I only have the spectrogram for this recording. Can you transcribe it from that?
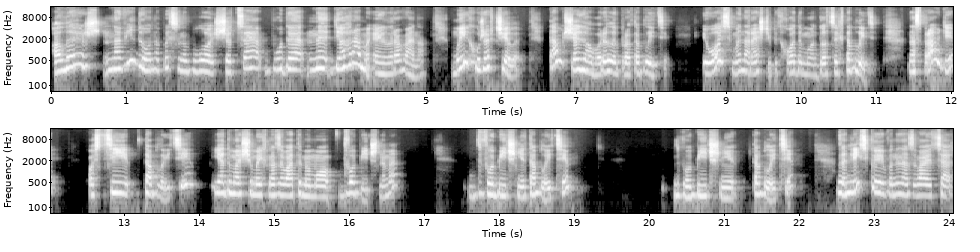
Але ж на відео написано було, що це буде не діаграми Ейлера Вена. Ми їх уже вчили. Там щось говорили про таблиці. І ось ми нарешті підходимо до цих таблиць. Насправді, ось ці таблиці, я думаю, що ми їх називатимемо двобічними. Двобічні таблиці. Двобічні таблиці. З англійської вони називаються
